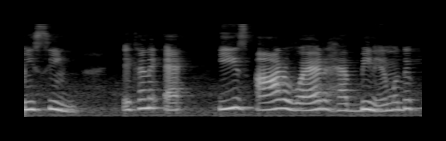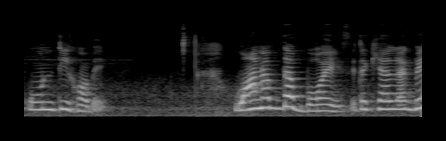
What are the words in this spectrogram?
missing এখানে is are were have been এর মধ্যে কোনটি হবে? ওয়ান অফ দ্য বয়েজ এটা খেয়াল রাখবে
